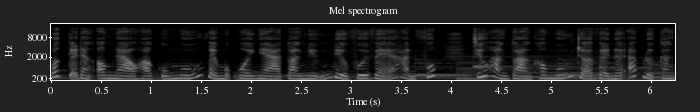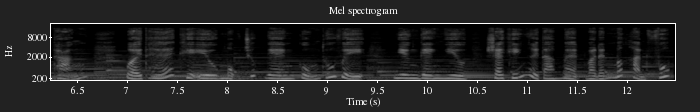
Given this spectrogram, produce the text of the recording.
Bất kể đàn ông nào họ cũng muốn về một ngôi nhà toàn những điều vui vẻ, hạnh phúc, chứ hoàn toàn không muốn trở về nơi áp lực căng thẳng. Bởi thế, khi yêu một chút ghen cũng thú vị, nhưng ghen nhiều sẽ khiến người ta mệt và đánh mất hạnh phúc.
